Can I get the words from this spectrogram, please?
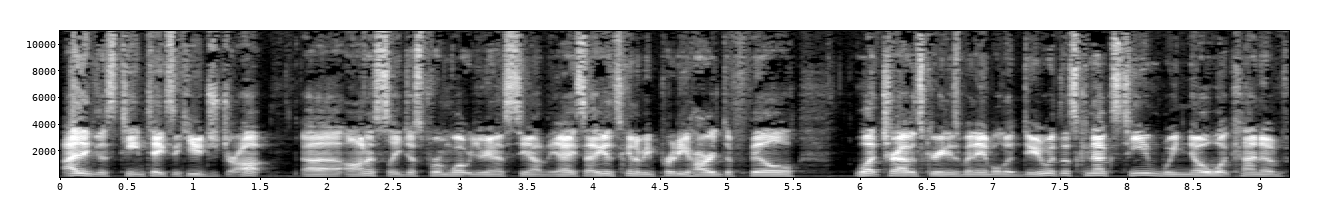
I think this team takes a huge drop. Uh, honestly, just from what you're going to see on the ice, I think it's going to be pretty hard to fill what Travis Green has been able to do with this Canucks team. We know what kind of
